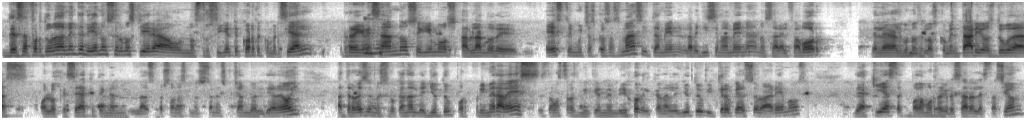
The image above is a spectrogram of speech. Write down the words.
Desafortunadamente ya nos tenemos que ir a un- nuestro siguiente corte comercial. Regresando, seguimos hablando de esto y muchas cosas más. Y también la bellísima Mena nos hará el favor de leer algunos de los comentarios, dudas o lo que sea que tengan las personas que nos están escuchando el día de hoy a través de nuestro canal de YouTube. Por primera vez estamos transmitiendo en vivo del canal de YouTube y creo que eso lo haremos de aquí hasta que podamos regresar a la estación.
